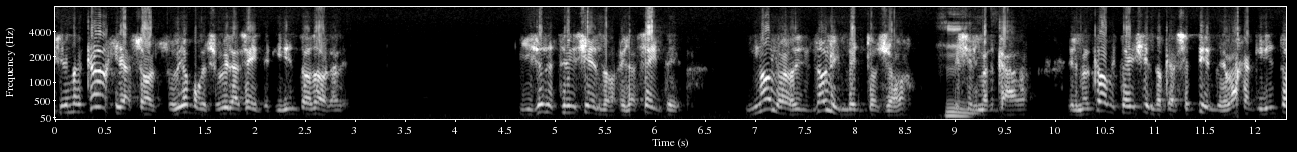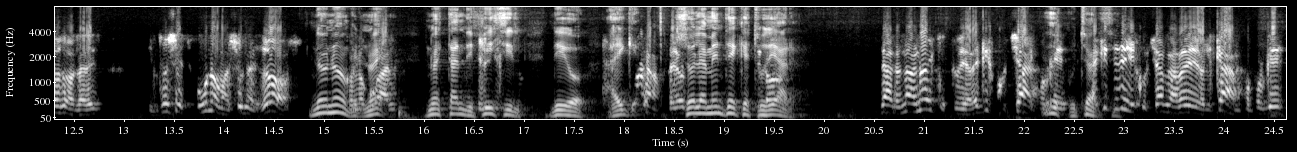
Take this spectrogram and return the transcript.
Si el mercado de girasol subió porque subió el aceite 500 dólares, y yo le estoy diciendo, el aceite no lo, no lo invento yo, hmm. es el mercado. El mercado me está diciendo que a septiembre baja 500 dólares, entonces uno más uno es dos. No, no, no, es, tan difícil. Digo, hay que, solamente hay que estudiar. Claro, no, no hay que estudiar, hay que escuchar, porque hay, que tener que escuchar la radio del campo, porque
